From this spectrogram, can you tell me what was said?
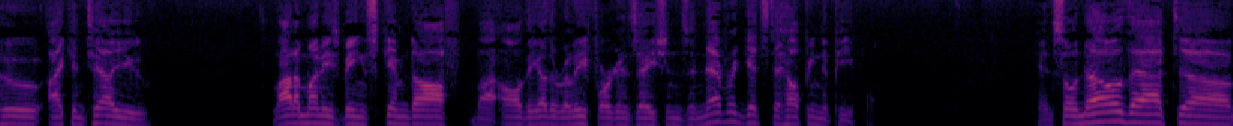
who I can tell you a lot of money is being skimmed off by all the other relief organizations and never gets to helping the people. And so know that uh,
